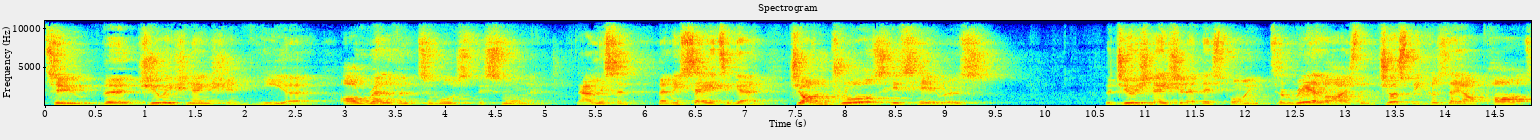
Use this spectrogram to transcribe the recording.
to the Jewish nation here are relevant to us this morning. Now, listen, let me say it again. John draws his hearers, the Jewish nation at this point, to realize that just because they are part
